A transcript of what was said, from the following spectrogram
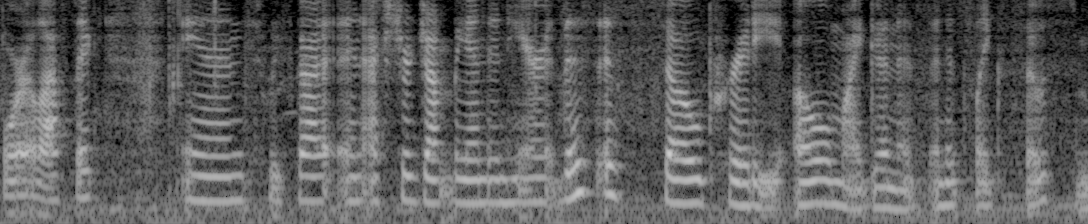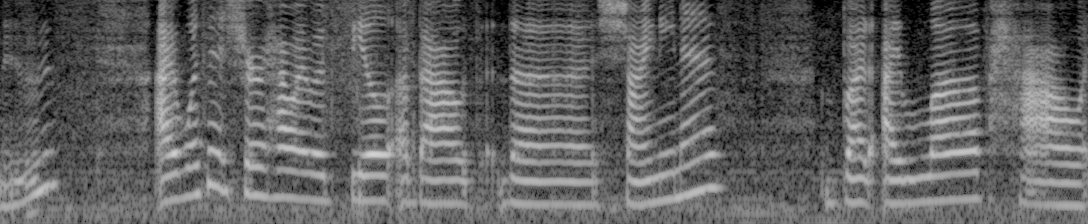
four elastic, and we've got an extra jump band in here. This is so pretty, oh my goodness, and it's like so smooth. I wasn't sure how I would feel about the shininess, but I love how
